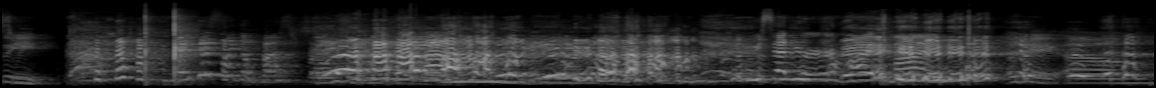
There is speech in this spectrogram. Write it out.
Sweet. Make us like a best we said we're high mind. Okay, um,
